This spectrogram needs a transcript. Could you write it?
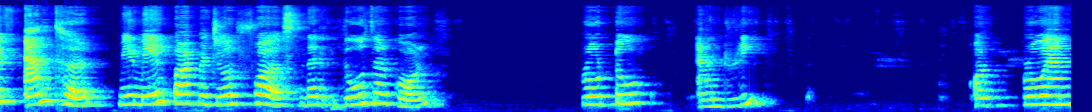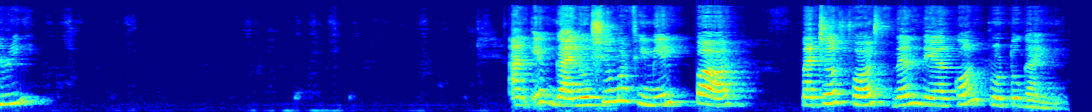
If anther male part mature first, then those are called protoandry or proandry. And if gynoecium or female part mature first, then they are called protogyny.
